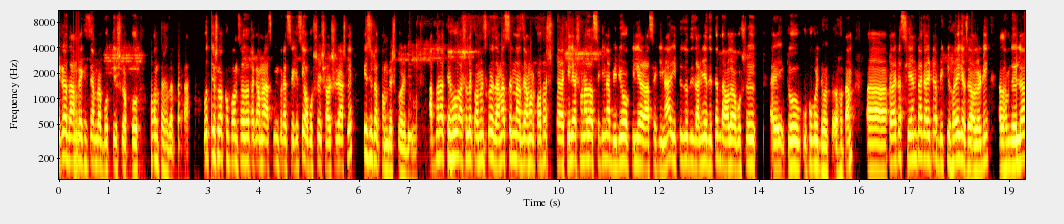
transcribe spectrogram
এটার দাম রেখেছি আমরা বত্রিশ লক্ষ পঞ্চাশ হাজার টাকা। বত্রিশ লক্ষ পঞ্চাশ হাজার টাকা আমরা আস্কিং প্রাইস রেখেছি, অবশ্যই সরাসরি আসলে কিছুটা কম বেশ করে দিব। আপনারা কেউ আসলে কমেন্টস করে জানাচ্ছেন না যে আমার কথা ক্লিয়ার শোনা যাচ্ছে কিনা ভিডিও ক্লিয়ার আছে কিনা, একটু যদি জানিয়ে দিতেন তাহলে অবশ্যই একটু উপকৃত হত- হতাম। টয়টা সিএনটা গাড়িটা বিক্রি হয়ে গেছে অলরেডি আলহামদুলিল্লাহ,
